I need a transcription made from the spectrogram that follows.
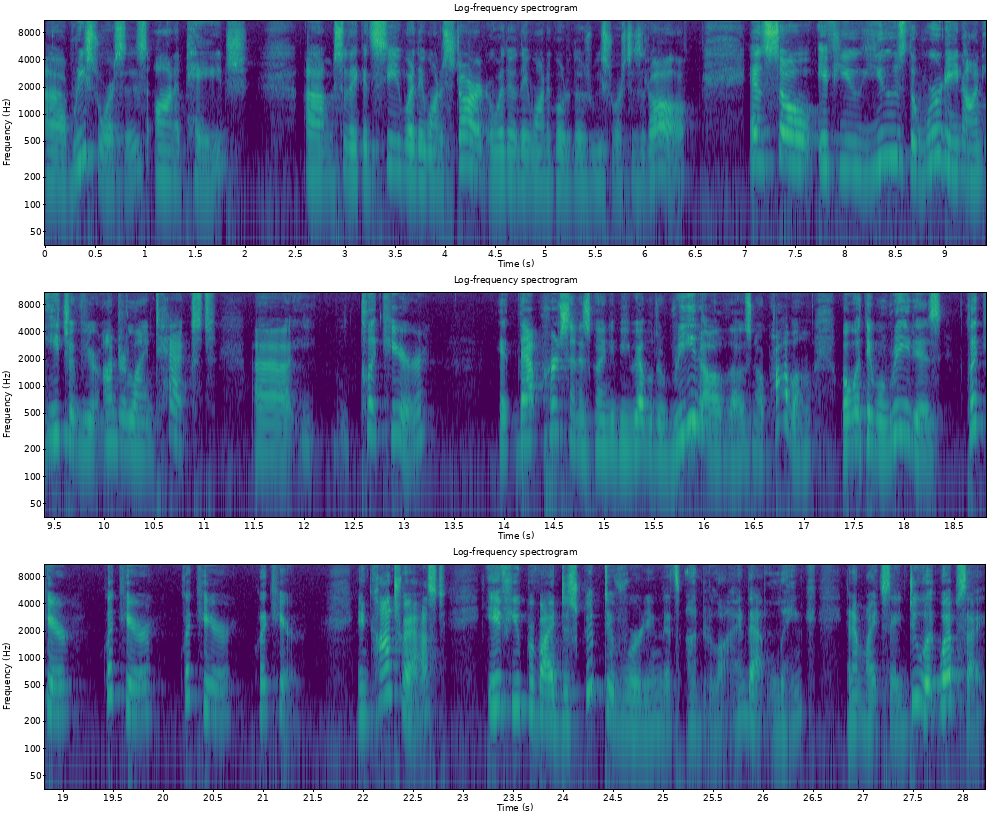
uh, resources on a page um, so they could see where they want to start or whether they want to go to those resources at all. And so if you use the wording on each of your underlined text, uh, click here, it, that person is going to be able to read all of those, no problem. But what they will read is click here, click here, click here, click here. In contrast, if you provide descriptive wording that's underlined, that link, and it might say, DO-IT website,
